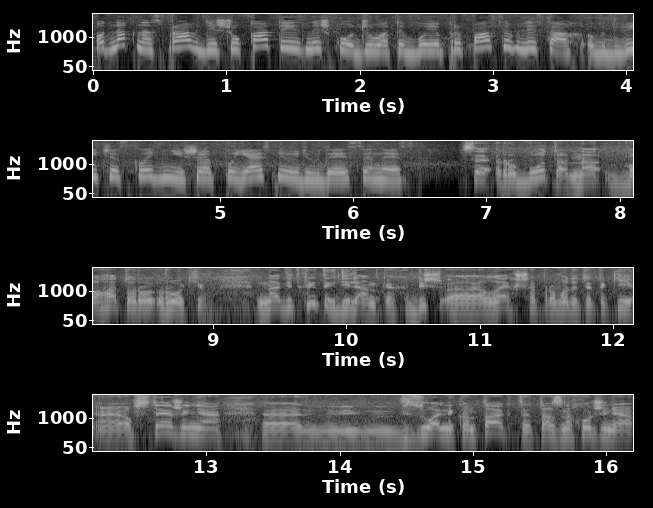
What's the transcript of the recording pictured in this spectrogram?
Однак насправді шукати і знешкоджувати боєприпаси в лісах вдвічі складніше, пояснюють в ДСНС. Це робота на багато років. На відкритих ділянках більш е, легше проводити такі е, обстеження, е, візуальний контакт та знаходження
